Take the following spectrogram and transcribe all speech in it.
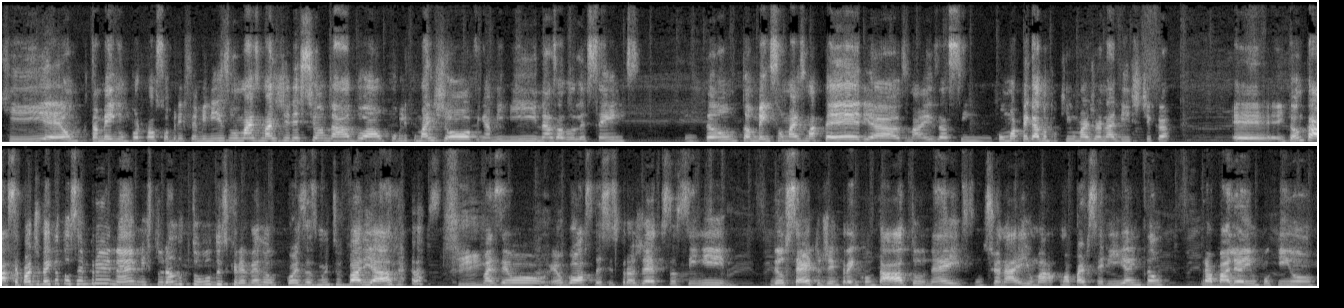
que é um, também um portal sobre feminismo, mas mais direcionado a um público mais jovem, a meninas, adolescentes. Então, também são mais matérias, mais assim, com uma pegada um pouquinho mais jornalística. É, então tá, você pode ver que eu tô sempre, né, misturando tudo, escrevendo coisas muito variadas. Sim. Mas eu, eu gosto desses projetos, assim, e deu certo de entrar em contato, né, e funcionar aí uma, uma parceria, então trabalho aí um pouquinho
